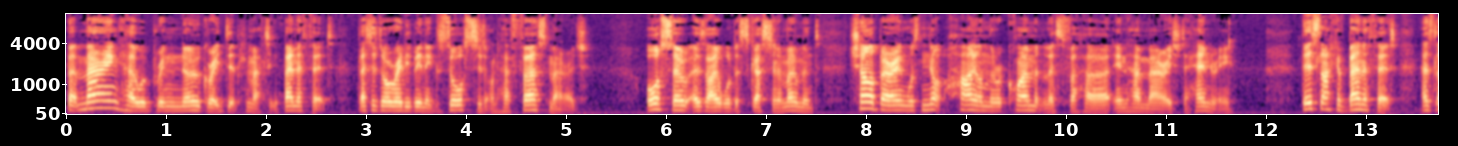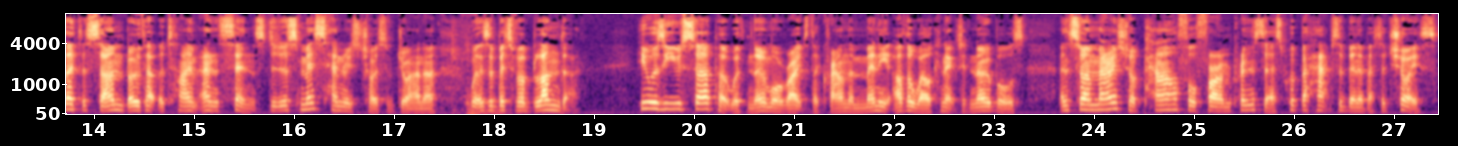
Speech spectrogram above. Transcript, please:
but marrying her would bring no great diplomatic benefit that had already been exhausted on her first marriage. Also, as I will discuss in a moment, childbearing was not high on the requirement list for her in her marriage to Henry. This lack of benefit has led to some, both at the time and since, to dismiss Henry's choice of Joanna as a bit of a blunder. He was a usurper with no more right to the crown than many other well connected nobles, and so a marriage to a powerful foreign princess would perhaps have been a better choice,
